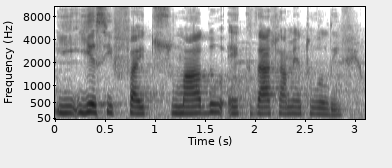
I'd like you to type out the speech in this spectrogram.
e, e esse efeito somado é que dá realmente o alívio.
